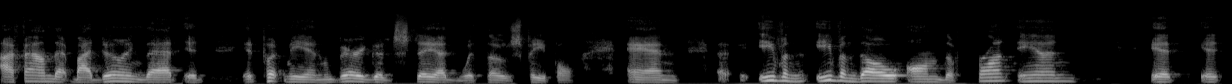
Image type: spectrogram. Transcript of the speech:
I found that by doing that, it it put me in very good stead with those people, and uh, even even though on the front end, it it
